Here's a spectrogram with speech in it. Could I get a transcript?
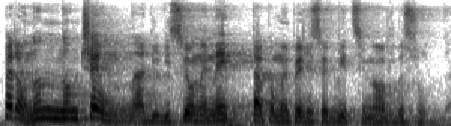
però non, non c'è una divisione netta come per i servizi nord-sud.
